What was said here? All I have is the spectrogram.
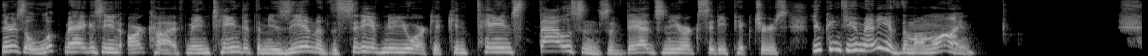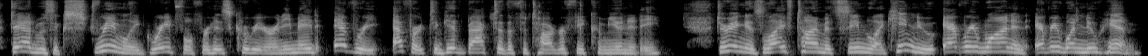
There's a Look magazine archive maintained at the Museum of the City of New York. It contains thousands of Dad's New York City pictures. You can view many of them online. Dad was extremely grateful for his career and he made every effort to give back to the photography community. During his lifetime, it seemed like he knew everyone and everyone knew him.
